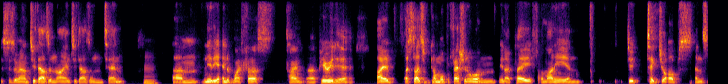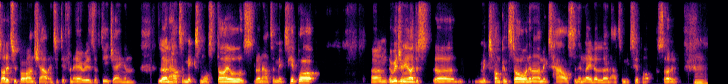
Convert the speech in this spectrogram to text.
this is around 2009, 2010, Mm. Um, near the end of my first time uh, period here, I I started to become more professional and you know play for money and do take jobs and started to branch out into different areas of DJing and learn how to mix more styles, learn how to mix hip hop. Um, originally, I just uh, mixed funk and soul, and then I mixed house, and then later learn how to mix hip hop. So Mm.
